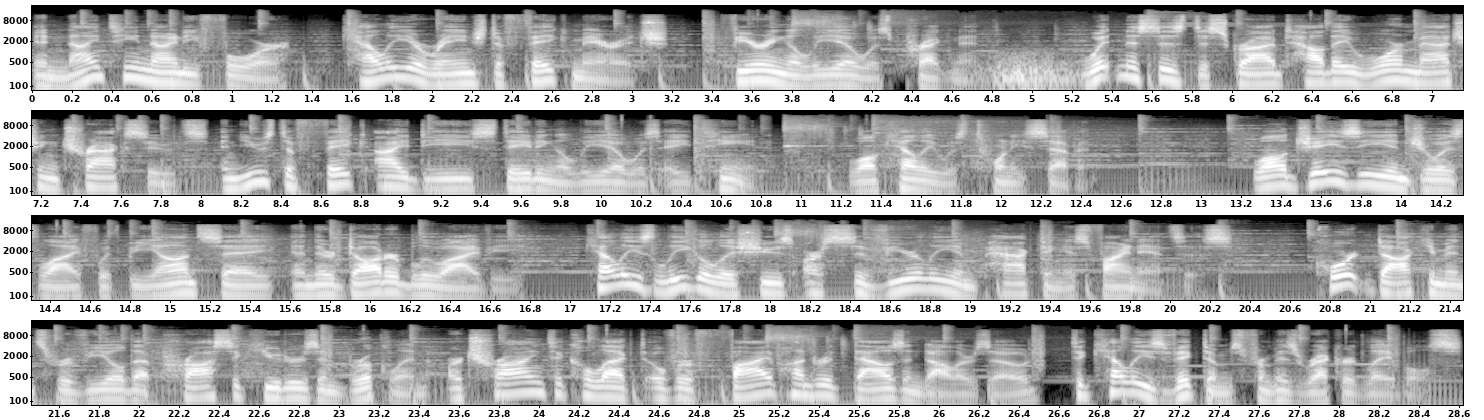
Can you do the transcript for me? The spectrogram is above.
In 1994, Kelly arranged a fake marriage, fearing Aaliyah was pregnant. Witnesses described how they wore matching tracksuits and used a fake ID stating Aaliyah was 18, while Kelly was 27. While Jay-Z enjoys life with Beyoncé and their daughter Blue Ivy, Kelly's legal issues are severely impacting his finances. Court documents reveal that prosecutors in Brooklyn are trying to collect over $500,000 owed to Kelly's victims from his record labels.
